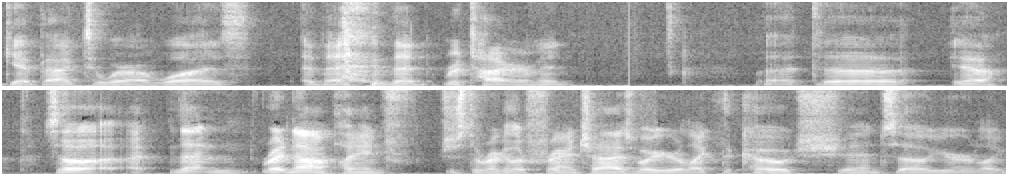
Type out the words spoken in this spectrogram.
get back to where I was, and then then retirement. But uh, yeah, so I, then right now I'm playing just the regular franchise where you're like the coach, and so you're like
